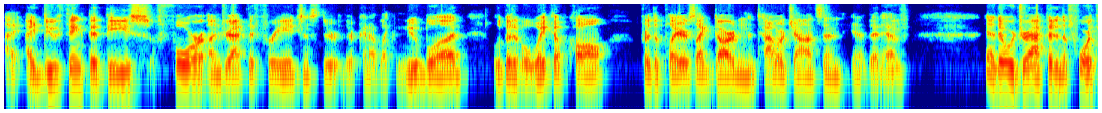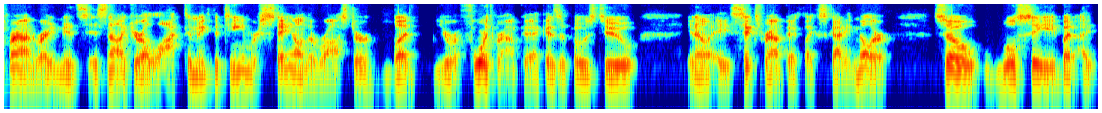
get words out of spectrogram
I, I do think that these four undrafted free agents, they're, they're kind of like new blood, a little bit of a wake up call for the players like Darden and Tyler Johnson, you know, that have, know, they were drafted in the fourth round, right? I mean, it's it's not like you're a lock to make the team or stay on the roster, but you're a fourth round pick as opposed to, you know, a sixth round pick like Scotty Miller. So we'll see. But I,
